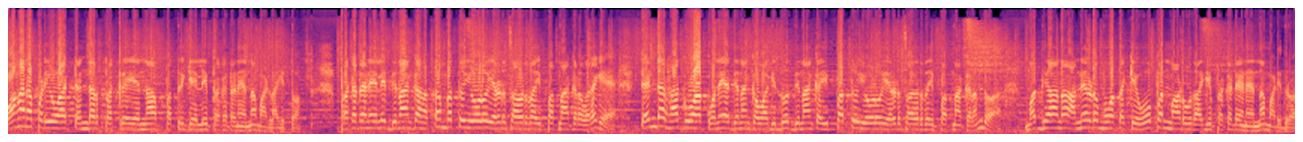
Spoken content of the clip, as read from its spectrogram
ವಾಹನ ಪಡೆಯುವ ಟೆಂಡರ್ ಪ್ರಕ್ರಿಯೆಯನ್ನು ಪತ್ರಿಕೆಯಲ್ಲಿ ಪ್ರಕಟಣೆಯನ್ನು ಮಾಡಲಾಗಿತ್ತು. ಪ್ರಕಟಣೆಯಲ್ಲಿ ದಿನಾಂಕ ಹತ್ತೊಂಬತ್ತು ಏಳು ಎರಡು ಸಾವಿರದ ಇಪ್ಪತ್ನಾಲ್ಕರವರೆಗೆ ಟೆಂಡರ್ ಹಾಕುವ ಕೊನೆಯ ದಿನಾಂಕವಾಗಿದ್ದು, ದಿನಾಂಕ ಇಪ್ಪತ್ತು ಏಳು ಎರಡು ಸಾವಿರದ ಇಪ್ಪತ್ನಾಲ್ಕರಂದು ಮಧ್ಯಾಹ್ನ ಹನ್ನೆರಡು ಮೂವತ್ತಕ್ಕೆ ಓಪನ್ ಮಾಡುವುದಾಗಿ ಪ್ರಕಟಣೆಯನ್ನು ಮಾಡಿದರು.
